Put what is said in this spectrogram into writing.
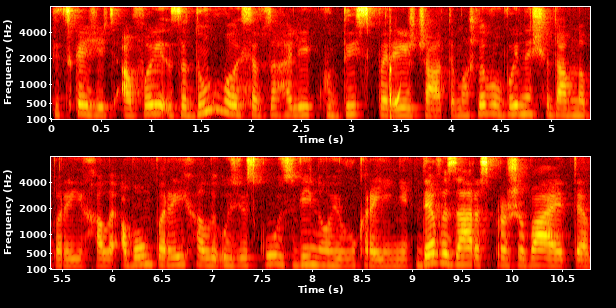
підскажіть, а ви задумувалися взагалі кудись переїжджати? Можливо, ви нещодавно переїхали або переїхали у зв'язку з війною в Україні. Де ви зараз проживаєте?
